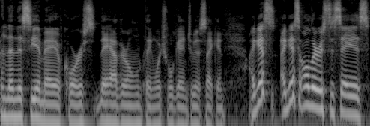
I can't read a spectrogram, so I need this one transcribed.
and then the CMA, of course, they have their own thing, which we'll get into in a second. I guess I guess all there is to say is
